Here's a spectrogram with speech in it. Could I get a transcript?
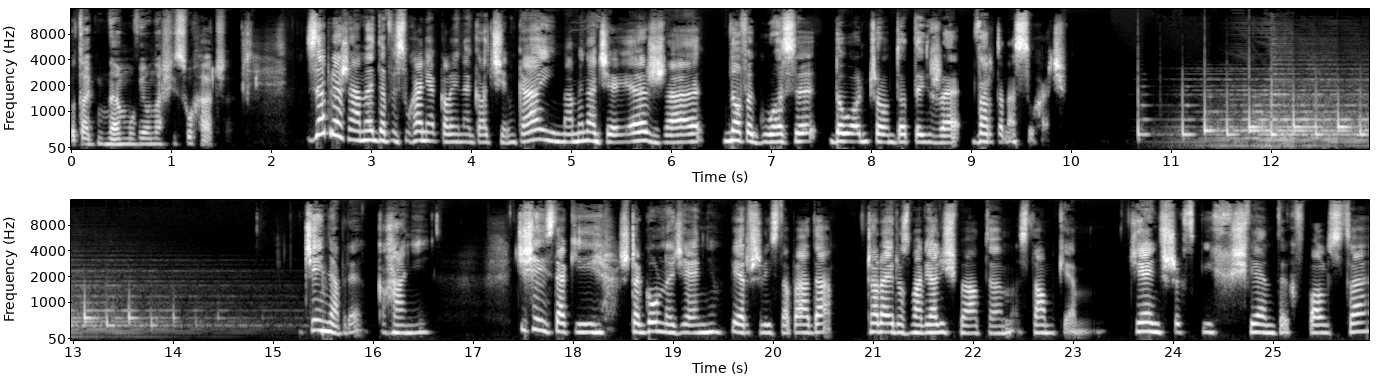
bo tak nam mówią nasi słuchacze. Zapraszamy do wysłuchania kolejnego odcinka i mamy nadzieję, że nowe głosy dołączą do tych, że warto nas słuchać. Dzień dobry, kochani. Dzisiaj jest taki szczególny dzień, 1 listopada. Wczoraj rozmawialiśmy o tym z Tomkiem. Dzień Wszystkich Świętych w Polsce.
